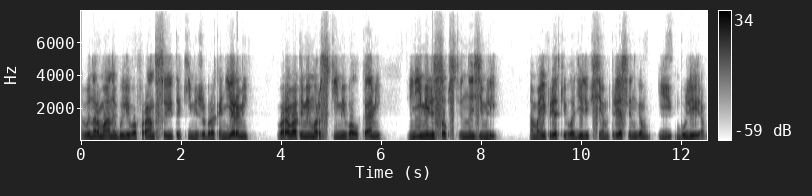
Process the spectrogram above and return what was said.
Вы норманы были во Франции такими же браконьерами, вороватыми морскими волками и не имели собственной земли а мои предки владели всем Треслингом и Булейром.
